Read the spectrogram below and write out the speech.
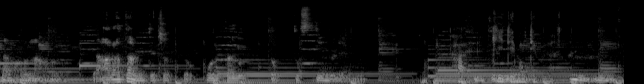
なるほど、なるほど。改めてちょっと、ポルタドットスティングレンのはい、聞いてみてください。うんうん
